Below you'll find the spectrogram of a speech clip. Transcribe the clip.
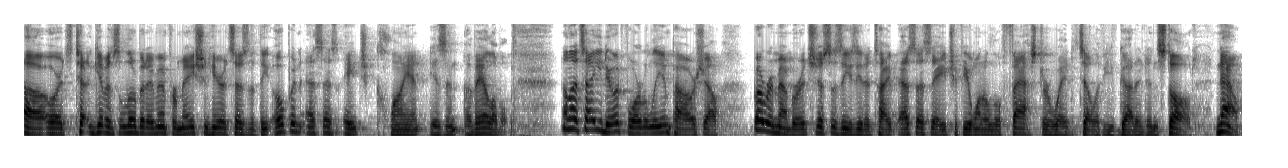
uh, or it's giving us a little bit of information here. It says that the OpenSSH client isn't available. Now that's how you do it formally in PowerShell. But remember, it's just as easy to type SSH if you want a little faster way to tell if you've got it installed. Now,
